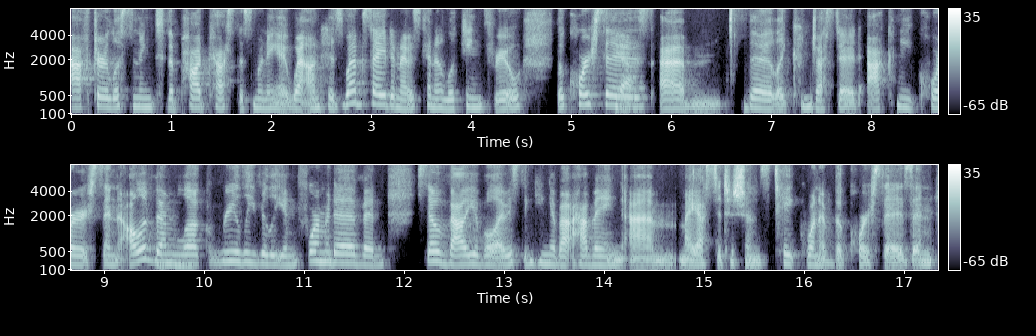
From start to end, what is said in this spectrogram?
after listening to the podcast this morning, I went on his website and I was kind of looking through the courses, yeah. um, the like congested acne course, and all of them mm-hmm. look really, really informative and so valuable. I was thinking about having um, my estheticians take one of the courses and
